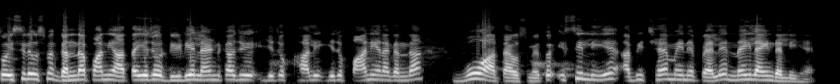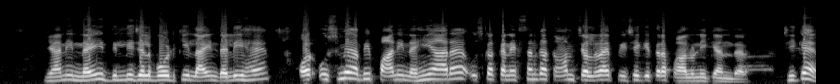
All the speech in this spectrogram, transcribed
तो इसलिए उसमें गंदा पानी आता है। ये जो डीडीए लैंड का जो, ये जो खाली, ये जो पानी है ना गंदा, वो आता है उसमें। तो इसीलिए अभी छह महीने पहले नई लाइन डली है। यानी नई दिल्ली जल बोर्ड की लाइन डली है और उसमें अभी पानी नहीं आ रहा है। उसका कनेक्शन का काम चल रहा है पीछे की तरफ़ कॉलोनी के अंदर। ठीक है?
